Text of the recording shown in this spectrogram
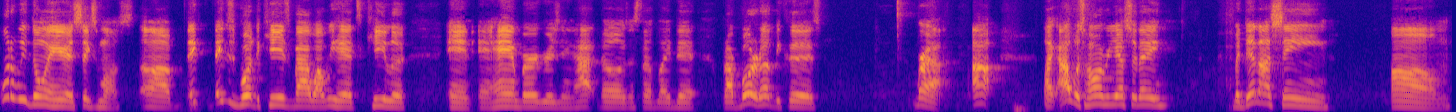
what are we doing here in six months? Uh, they they just brought the kids by while we had tequila and and hamburgers and hot dogs and stuff like that. But I brought it up because, bro, I like I was hungry yesterday, but then I seen um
